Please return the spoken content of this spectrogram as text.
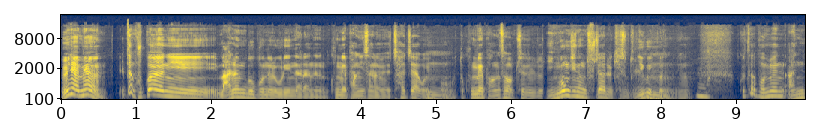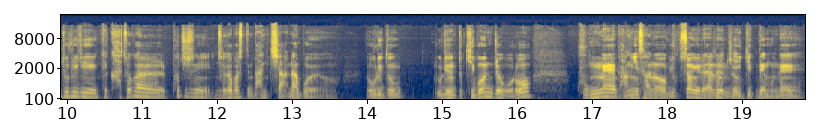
왜냐하면 일단 국가연이 많은 부분을 우리나라는 국내 방위 산업에서 차지하고 있고 음. 또 국내 방산업체들도 인공지능 투자를 계속 늘리고 음. 있거든요. 음. 그러다 보면 안두릴이 이렇게 가져갈 포지션이 제가 음. 봤을 때 많지 않아 보여요. 우리도 우리는 또 기본적으로 국내 방위 산업 육성이라는 그렇죠. 게 있기 때문에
